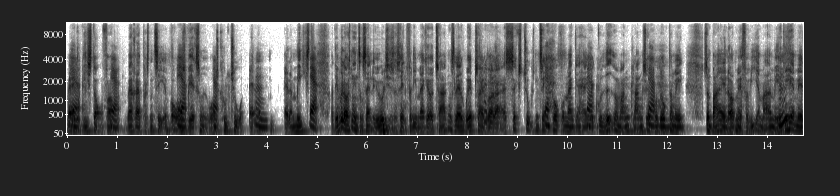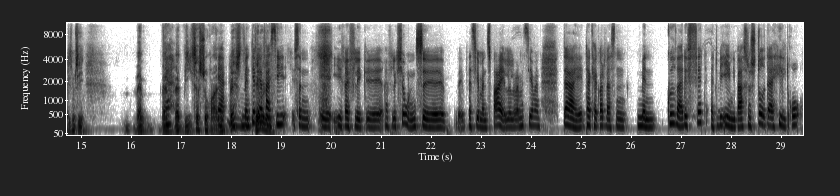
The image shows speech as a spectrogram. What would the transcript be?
hvad er Ja. det vi står for? Ja. Hvad repræsenterer vores Ja. virksomhed, vores Ja. kultur aller, Mm. allermest? Ja. Og det er vel også en interessant øvelse i sig selv, fordi man kan jo sagtens lave et website, hvor der er 6.000 ting Ja. på, hvor man kan have, Ja. gud ved, hvor mange plancher Ja. og produkter med ind, som bare ender op med at forvirre meget mere. Mm. Det her med at ligesom sige, hvad, hvad, Ja. hvad viser Sorelle Ja, bedst? men det vil er jeg faktisk sige, sådan øh, i reflek, øh, refleksionens, øh, hvad siger man, spejl, eller hvad man siger man, der, øh, der kan godt være sådan, men gud, hvor er det fedt, at vi egentlig bare sådan stod der helt rå,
